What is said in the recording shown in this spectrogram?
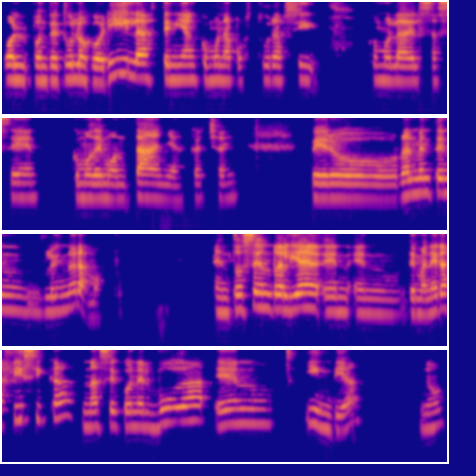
O, ponte tú, los gorilas tenían como una postura así, como la del Sacén, como de montaña, ¿cachai? Pero realmente lo ignoramos. Entonces, en realidad, en, de manera física, nace con el Buda en India, ¿no?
